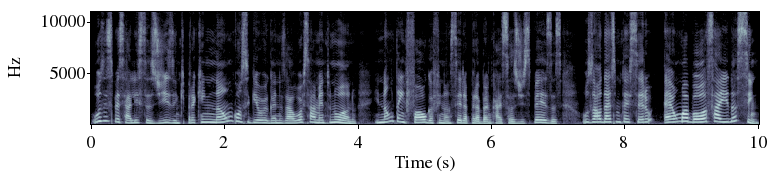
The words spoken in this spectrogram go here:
Os especialistas dizem que para quem não conseguiu organizar o orçamento no ano e não tem folga financeira para bancar essas despesas, usar o 13º é uma boa saída sim.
